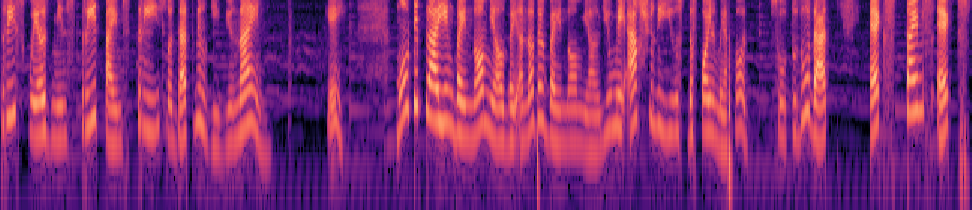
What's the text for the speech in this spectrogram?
3 squared means 3 times 3. So that will give you 9. Okay. Multiplying binomial by another binomial, you may actually use the FOIL method. So to do that, x times x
